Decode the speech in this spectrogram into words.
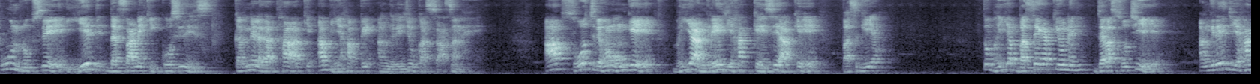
पूर्ण रूप से ये दर्शाने की कोशिश करने लगा था कि अब यहाँ पे अंग्रेज़ों का शासन है। आप सोच रहे होंगे, भैया अंग्रेज़ यहाँ कैसे आके बस गया? तो भैया बसेगा क्यों नहीं? जरा सोचिए, अंग्रेज़ यहाँ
